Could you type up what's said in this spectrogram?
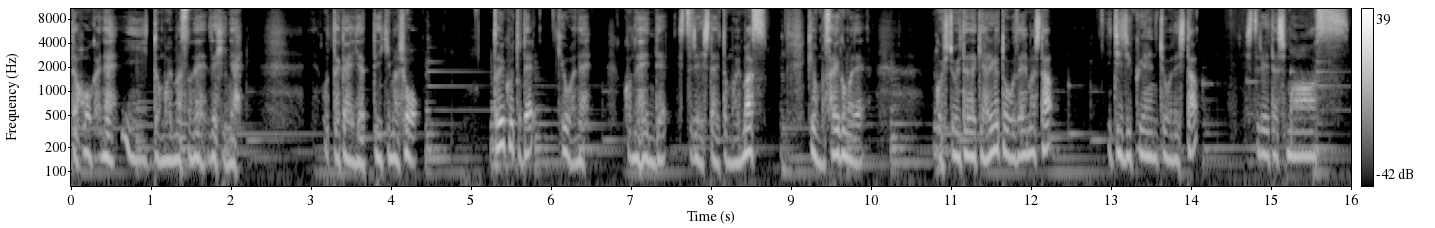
た方がね、いいと思いますので、是非ね、お互いやっていきましょう。ということで、今日はね、この辺で失礼したいと思います。今日も最後までご視聴いただきありがとうございました。一軸延長でした失礼いたします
